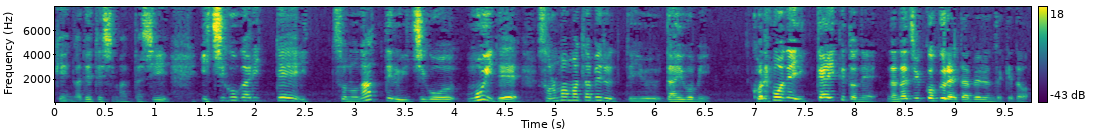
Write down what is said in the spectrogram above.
言が出てしまったしいちご狩りってそのなってるいちごをもいでそのまま食べるっていう醍醐味。これもね、1回行くとね、70個ぐらい食べるんだけど、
